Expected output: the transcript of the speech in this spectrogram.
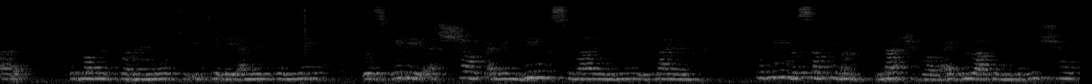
uh, to the moment when I moved to Italy. I mean, for me, it was really a shock. I mean, being Somali and being Italian for me was something natural. I grew up in Mogadishu,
